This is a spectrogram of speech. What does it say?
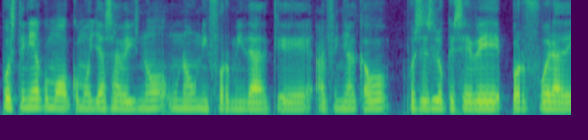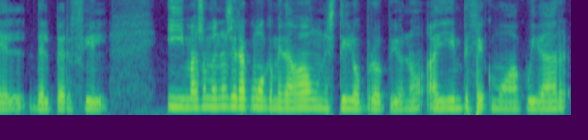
pues tenía como, como ya sabéis, ¿no? Una uniformidad que al fin y al cabo, pues es lo que se ve por fuera del, del perfil. Y más o menos era como que me daba un estilo propio, ¿no? Ahí empecé como a cuidar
